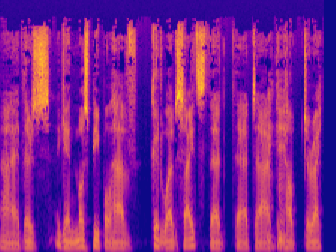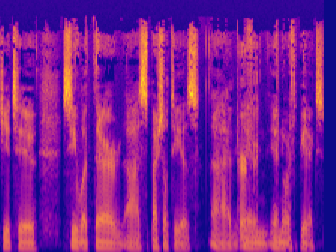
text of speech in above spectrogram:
Uh, there's again, most people have good websites that that uh, mm-hmm. can help direct you to see what their specialty is in, in orthopedics.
